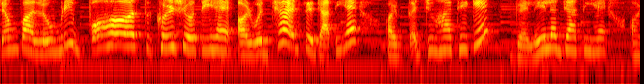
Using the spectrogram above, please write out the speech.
चंपा लोमड़ी बहुत खुश होती है और वो झट से जाती है और गज्जू हाथी के गले लग जाती है और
